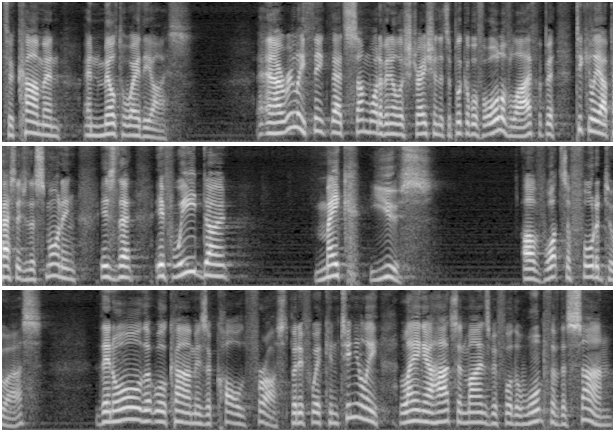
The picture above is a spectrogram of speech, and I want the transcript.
to come and, and melt away the ice. And I really think that's somewhat of an illustration that's applicable for all of life, but particularly our passage this morning, is that if we don't make use of what's afforded to us, then all that will come is a cold frost. But if we're continually laying our hearts and minds before the warmth of the sun,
